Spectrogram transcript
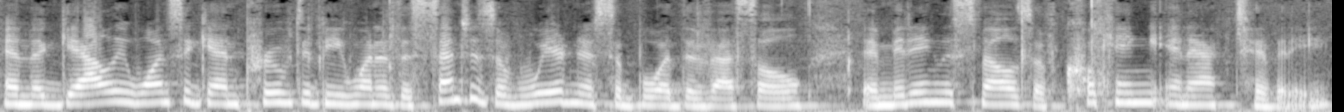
And the galley once again proved to be one of the centers of weirdness aboard the vessel, emitting the smells of cooking inactivity.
